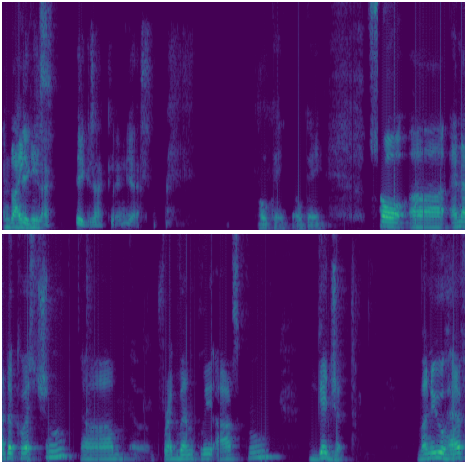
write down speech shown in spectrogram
and like this. exactly. Yes. Okay, okay. So uh, another question, um, frequently asked: gadget. when you have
